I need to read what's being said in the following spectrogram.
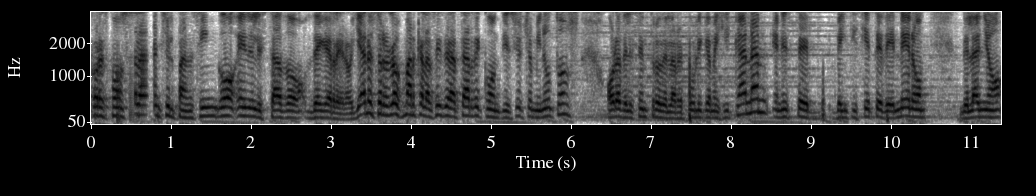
Corresponsal en Chilpancingo en el estado de Guerrero. Ya nuestro reloj marca las 6 de la tarde con 18 minutos, hora del centro de la República Mexicana, en este 27 de enero del año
